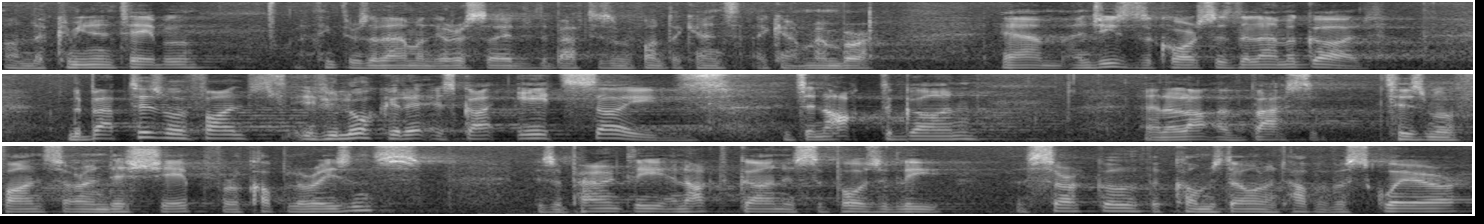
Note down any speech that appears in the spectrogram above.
on the communion table. I think there's a lamb on the other side of the baptismal font, I can't, I can't remember. Um, and Jesus, of course, is the Lamb of God. The baptismal font, if you look at it, it's got eight sides. It's an octagon, and a lot of baptismal fonts are in this shape for a couple of reasons. Because apparently an octagon is supposedly a circle that comes down on top of a square.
